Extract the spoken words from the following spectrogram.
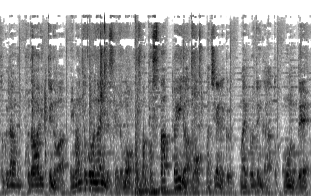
特段こだわりっていうのは今のところないんですけれども、まあコスパがいいのはもう間違いなくマイプロテインかなと思うので、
